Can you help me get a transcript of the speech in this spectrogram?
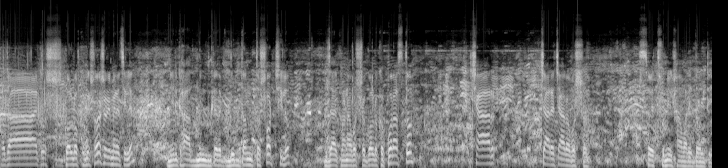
সোজা ক্রস- গোলরক্ষকে সরাসরি মেরেছিলেন নির্ঘাত দুর্দান্ত শট ছিল, যার কারণে অবশ্য গোলরক্ষক পরাস্ত। চার, চারে চার অবশ্য সৈয়দপুর নীলফামারীর দলটি।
